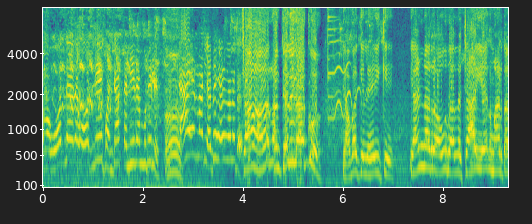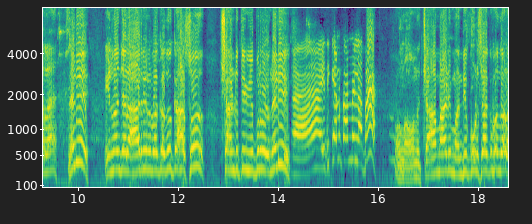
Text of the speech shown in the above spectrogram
ಅವ ಓದ್ಲೇ ಅದ ಓದ್ಲಿ ಗೊಂಜಾಳ ತಣ್ಣೀರೇ ಮುಡಿಲಿ ಹಾ. ಚಾ ಏನ್ ಮಾಡ್ಲಿ ಅದು ಹೇಳ ನನಗ. ಚಾ ನನ್ ತೆಲಿಗೆ ಹಾಕು. ಯಾವಾಗಿಲ್ಲ ಏಕೆ ಎಣ್ಣಾರು ಹೌದಲ್ಲ ಚಾ ಏನು ಮಾಡ್ತಾರ? ನಡಿ ಇನ್ನೊಂದ್ ಜರ ಆರಿರ್ಬೇಕದು ಕಾಸು. ಶಾಂಡುತ್ತೀವಿ ಇಬ್ರು ನಡಿ. ಇದಕ್ಕೇನು ಕಮ್ಮಿಲ್ಲ ಬಾ ಅವನು ಚಾ ಮಾಡಿ ಮಂದಿ ಕೂಡ್ಸಾಕ ಬಂದಳ.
